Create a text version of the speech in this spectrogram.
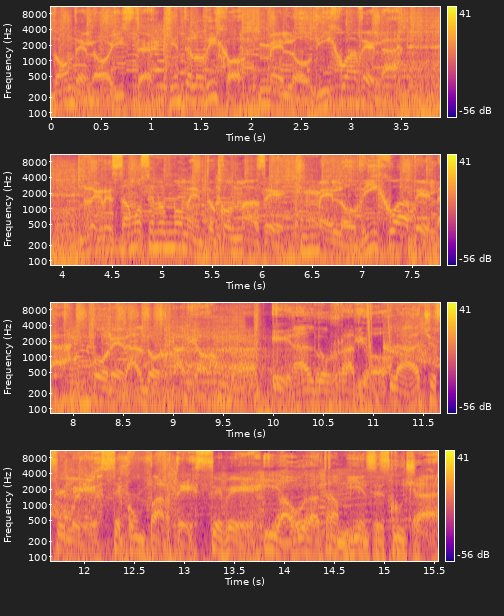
¿Dónde lo oíste? ¿Quién te lo dijo? Me lo dijo Adela. Regresamos en un momento con más de Me lo dijo Adela por Heraldo Radio. Heraldo Radio. La HCL se comparte, se ve y ahora también se escucha.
